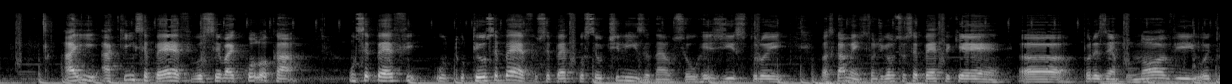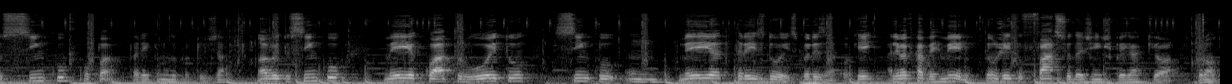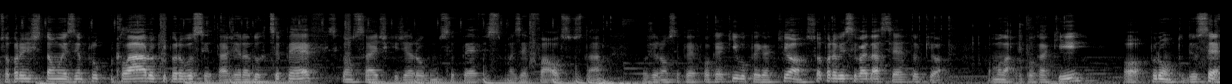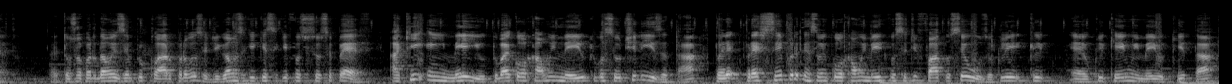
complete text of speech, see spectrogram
Aí, aqui em CPF, você vai colocar um CPF, o, o teu CPF, o CPF que você utiliza, né? O seu registro aí, basicamente. Então, digamos que o CPF que é, uh, por exemplo, 985, opa, peraí que não deu para utilizar, 985 648 51632, por exemplo, ok? Ali vai ficar vermelho. Tem um jeito fácil da gente pegar aqui, ó. Pronto, só para a gente dar um exemplo claro aqui para você, tá? Gerador de CPF, esse aqui é um site que gera alguns CPFs, mas é falsos, tá? Vou gerar um CPF qualquer aqui, vou pegar aqui, ó, só para ver se vai dar certo aqui, ó. Vamos lá, vou colocar aqui, ó, pronto, deu certo. Então só para dar um exemplo claro para você, digamos aqui que esse aqui fosse o seu CPF. Aqui em e-mail, tu vai colocar um e-mail que você utiliza, tá? Preste sempre atenção em colocar um e-mail que você de fato você usa. Eu, cliquei, é, eu cliquei um e-mail aqui, tá?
